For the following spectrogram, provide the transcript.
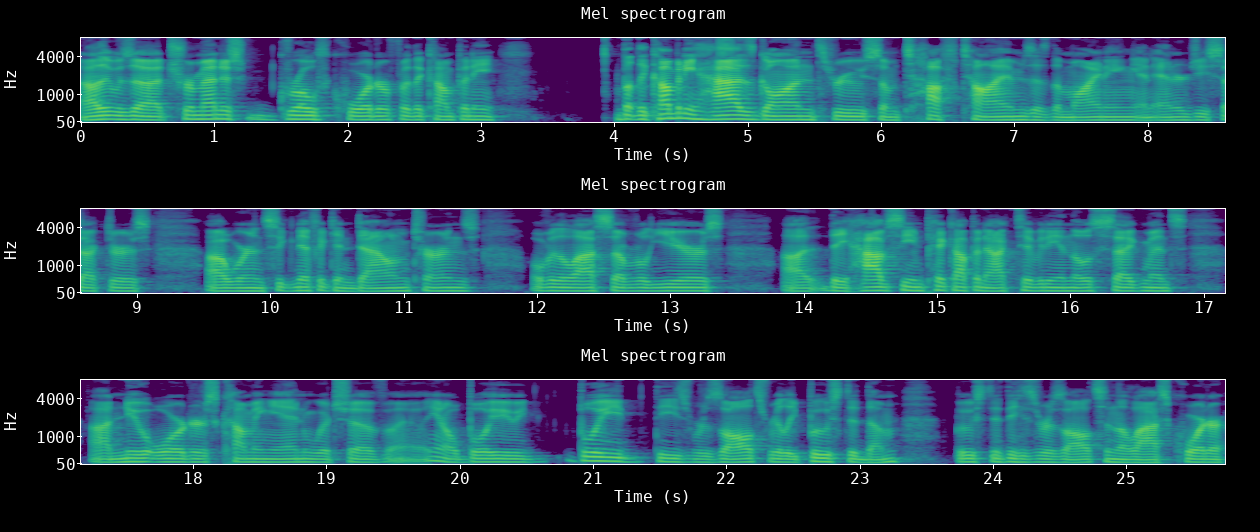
Uh, it was a tremendous growth quarter for the company, but the company has gone through some tough times as the mining and energy sectors uh, were in significant downturns over the last several years. Uh, they have seen pickup in activity in those segments, uh, new orders coming in, which have uh, you know buoyed, buoyed these results, really boosted them, boosted these results in the last quarter.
